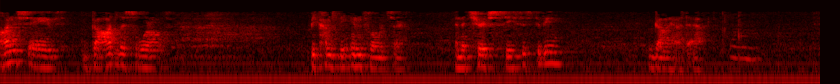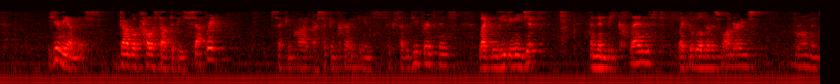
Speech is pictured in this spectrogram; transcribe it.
unsaved, godless world becomes the influencer and the church ceases to be, God has to act. Mm. Hear me on this. God will call us out to be separate. Second, our Second Corinthians six seventeen, for instance, like leaving Egypt, and then be cleansed like the wilderness wanderings. Romans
